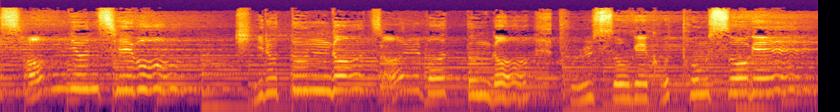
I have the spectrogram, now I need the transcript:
전쟁의 3년 세월 길었던가 짧았던가 불 속에 고통 속에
